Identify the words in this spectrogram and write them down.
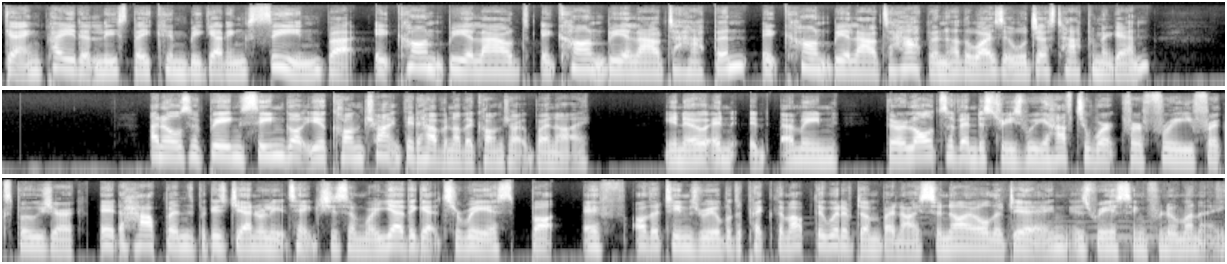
getting paid, at least they can be getting seen. But it can't be allowed. It can't be allowed to happen. It can't be allowed to happen. Otherwise, it will just happen again. And also, if being seen got you a contract, they'd have another contract by now. You know, and it, I mean, there are lots of industries where you have to work for free for exposure. It happens because generally it takes you somewhere. Yeah, they get to race, but if other teams were able to pick them up, they would have done by now. So now all they're doing is racing for no money.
